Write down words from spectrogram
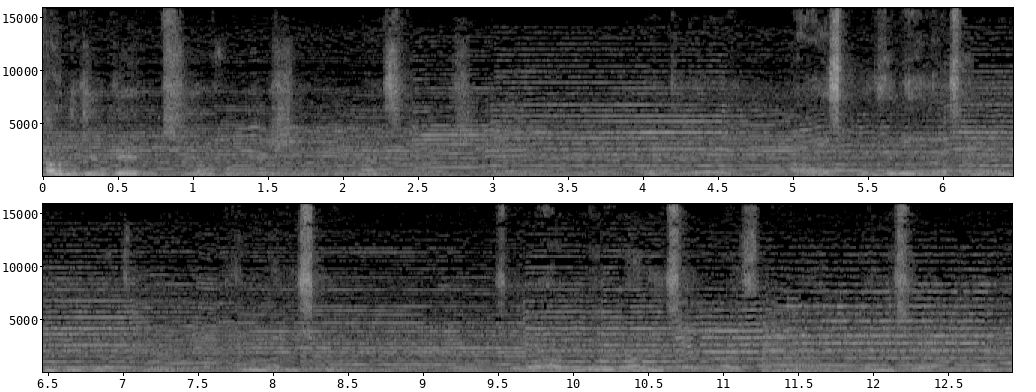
How did you get your vocation, Marist Professionals? Okay, I was privileged as an individual to attend Marist school. So I have known Mary as a life my, let me say, at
